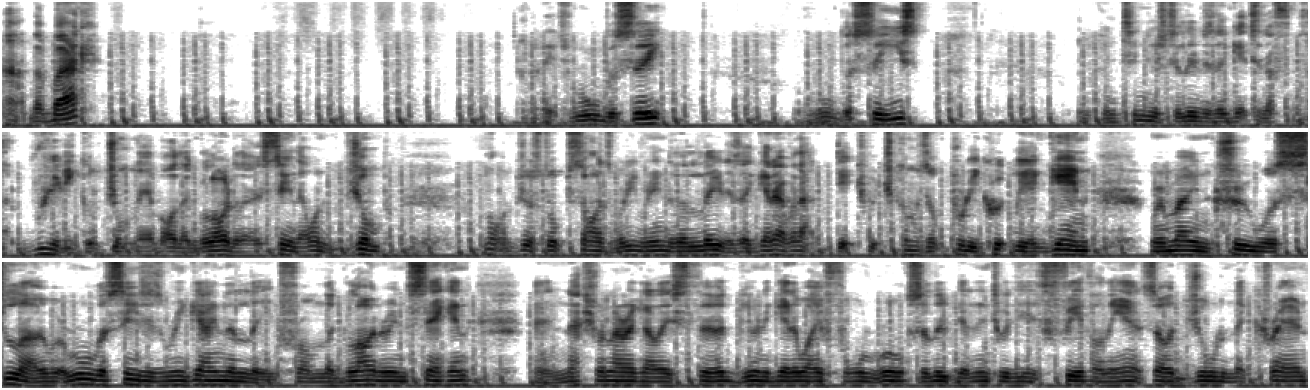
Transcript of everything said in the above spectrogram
at the back. And it's Rule the Sea. Rule the Seas who continues to lead as they get to the that really good jump there by the glider. They've seen that one jump not just upsides but even into the lead as they get over that ditch which comes up pretty quickly again remain true was slow but Rule the Seas Caesars regained the lead from the glider in second and Nashville Erigal is third doing a get away for Royal Salute getting into it is fifth on the outside Jewel in the Crown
